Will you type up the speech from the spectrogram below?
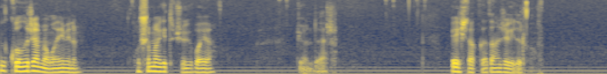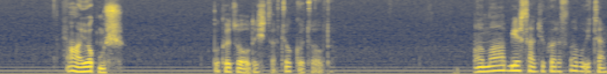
Çünkü kullanacağım ben bunu eminim. Hoşuma gitti çünkü baya. Gönder. 5 dakikada anca gelir bu. Aa yokmuş. Bu kötü oldu işte. Çok kötü oldu. Ama bir saat yukarısında bu item.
